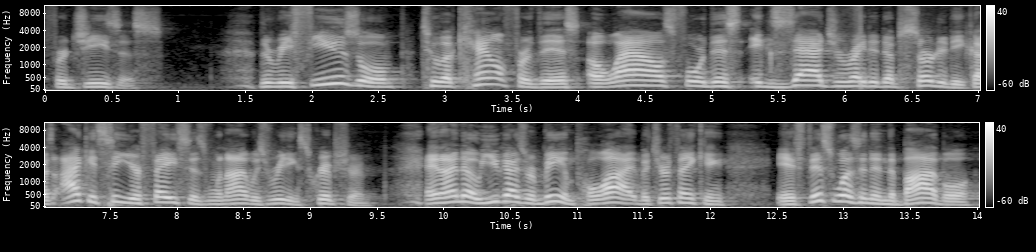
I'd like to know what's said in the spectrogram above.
for Jesus. The refusal to account for this allows for this exaggerated absurdity because I could see your faces when I was reading scripture. And I know you guys were being polite, but you're thinking, if this wasn't in the Bible,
